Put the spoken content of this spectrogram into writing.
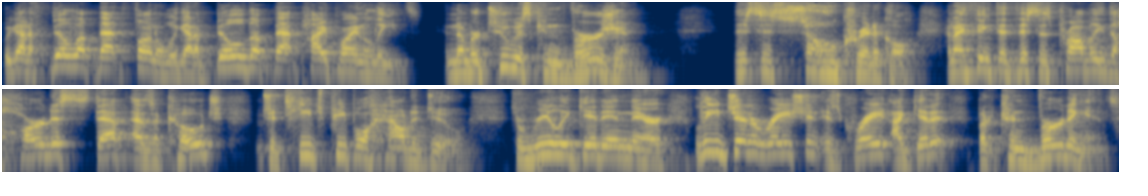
We got to fill up that funnel. We got to build up that pipeline of leads. And number two is conversion. This is so critical. And I think that this is probably the hardest step as a coach to teach people how to do, to really get in there. Lead generation is great. I get it, but converting it.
